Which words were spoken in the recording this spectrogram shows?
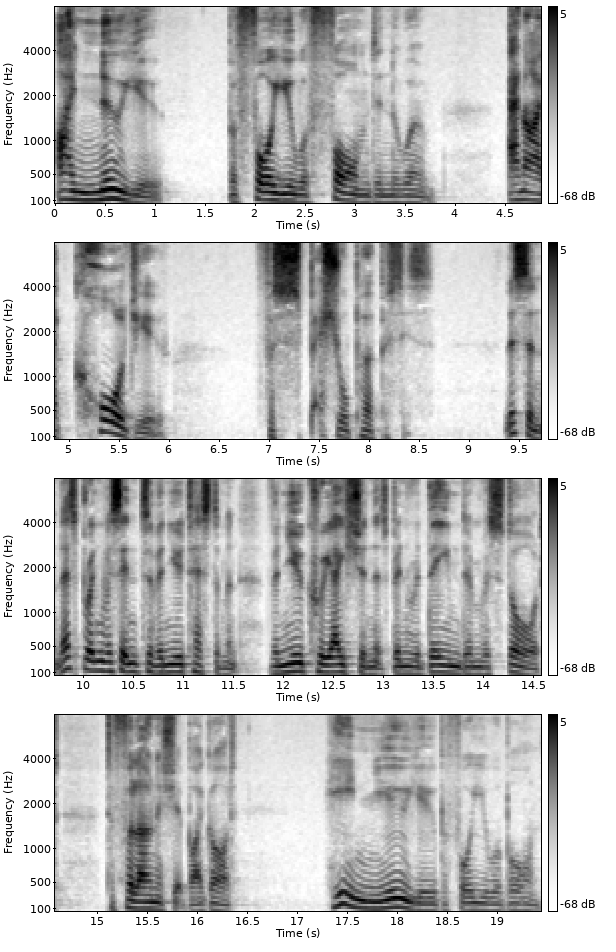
I knew you before you were formed in the womb, and I called you for special purposes. Listen, let's bring this into the New Testament, the new creation that's been redeemed and restored to full ownership by God. He knew you before you were born.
